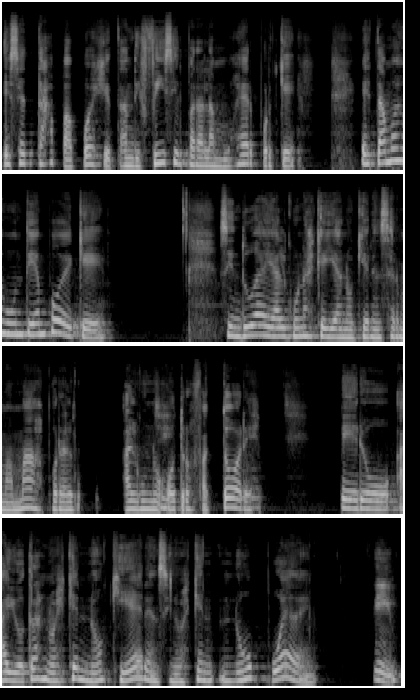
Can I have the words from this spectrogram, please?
esa etapa, pues, que es tan difícil para la mujer? Porque estamos en un tiempo de que, sin duda, hay algunas que ya no quieren ser mamás por algunos otros factores, pero hay otras no es que no quieren, sino es que no pueden. Sí.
